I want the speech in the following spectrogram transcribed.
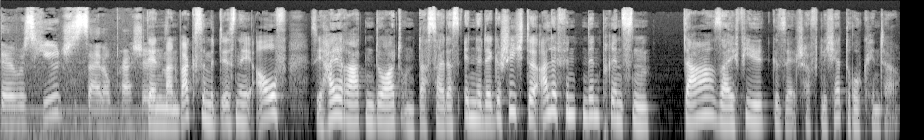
there was huge societal pressure. Denn man wachse mit Disney auf, sie heiraten dort und das sei das Ende der Geschichte. Alle finden den Prinzen. Da sei viel gesellschaftlicher Druck hinter.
